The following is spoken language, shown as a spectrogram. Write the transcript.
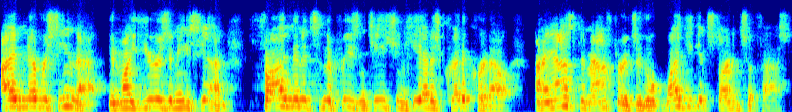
I had never seen that in my years in ACN. Five minutes in the presentation, he had his credit card out. And I asked him afterwards, I go, why'd you get started so fast?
